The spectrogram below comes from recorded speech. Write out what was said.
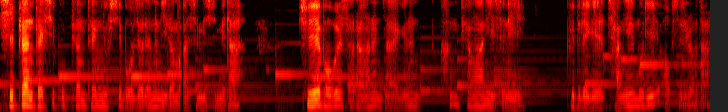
시편 119편 165절에는 이런 말씀이 있습니다. 주의 법을 사랑하는 자에게는 큰 평안이 있으니 그들에게 장애물이 없으리로다.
